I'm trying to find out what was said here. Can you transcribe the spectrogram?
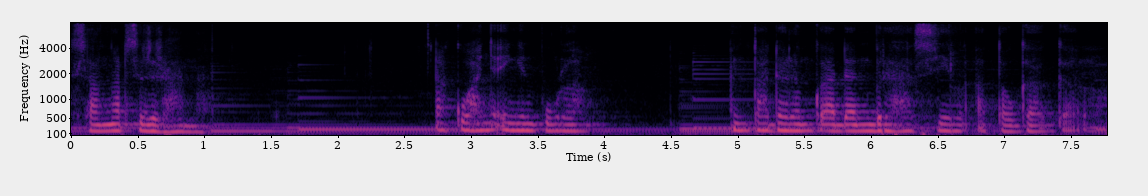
sangat sederhana. Aku hanya ingin pulang entah dalam keadaan berhasil atau gagal.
